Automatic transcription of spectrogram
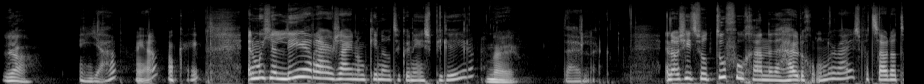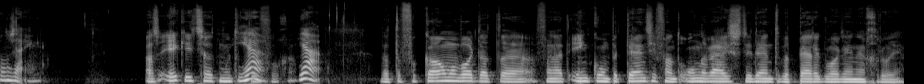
Ja, En ja, ja, oké. En moet je leraar zijn om kinderen te kunnen inspireren? nee. Duidelijk. En als je iets wilt toevoegen aan het huidige onderwijs, wat zou dat dan zijn? Als ik iets zou moeten Ja. toevoegen. Ja, Dat er voorkomen wordt dat eh, vanuit incompetentie van het onderwijs studenten beperkt worden in hun groei.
